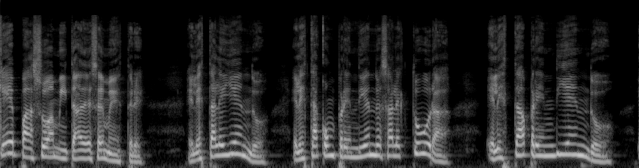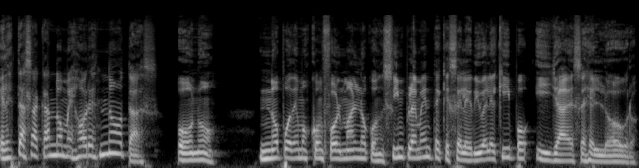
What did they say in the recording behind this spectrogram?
¿qué pasó a mitad de semestre? Él está leyendo, él está comprendiendo esa lectura, él está aprendiendo, él está sacando mejores notas o no. No podemos conformarnos con simplemente que se le dio el equipo y ya ese es el logro.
